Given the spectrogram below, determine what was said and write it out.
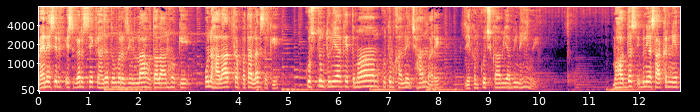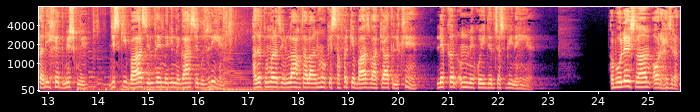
میں نے صرف اس غرض سے کہ حضرت عمر رضی اللہ تعالیٰ عنہ کے ان حالات کا پتہ لگ سکے۔ کستن دنیا کے تمام کتب خانے چھان مارے، لیکن کچھ کامیابی نہیں ہوئی۔ محدث ابن اساکر نے تاریخ دمشق میں، جس کی بعض جلدیں میری نگاہ سے گزری ہیں، حضرت عمر رضی اللہ تعالیٰ عنہ کے سفر کے بعض واقعات لکھے ہیں، لیکن ان میں کوئی دلچسپی نہیں ہے۔ قبول اسلام اور ہجرت۔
